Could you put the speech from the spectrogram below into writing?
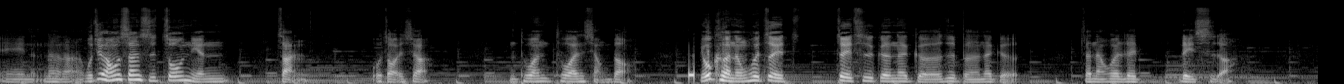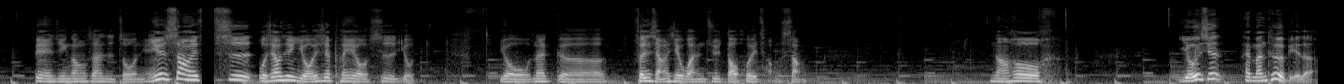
诶那那，我记得好像三十周年展，我找一下，你突然突然想到，有可能会这这一次跟那个日本的那个展览会类类似啊，变形金刚三十周年，因为上一次我相信有一些朋友是有有那个。分享一些玩具到会场上，然后有一些还蛮特别的，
